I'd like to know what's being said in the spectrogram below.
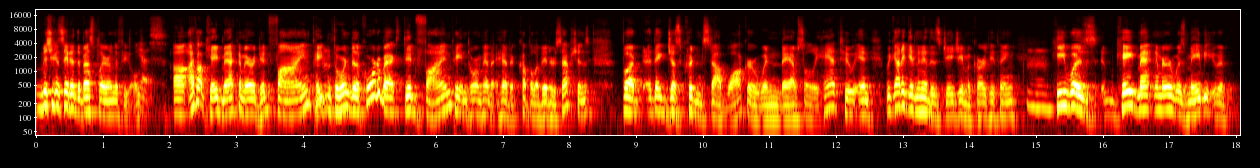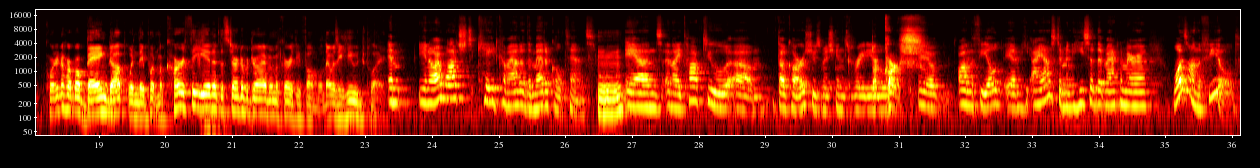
Michigan State had the best player on the field. Yes. Uh, I thought Cade McNamara did fine. Payton Thorne, the quarterbacks, did fine. Payton Thorne had had a couple of interceptions, but they just couldn't stop Walker when they absolutely had to. And we got to get into this JJ McCarthy thing. He was Cade McNamara was maybe. According to Harbaugh, banged up when they put McCarthy in at the start of a drive and McCarthy fumbled. That was a huge play. And you know, I watched Cade come out of the medical tent, Mm-hmm. and and I talked to um, Doug Karsch, who's Michigan's radio, you know, on the field, and he, I asked him, and he said that McNamara was on the field.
